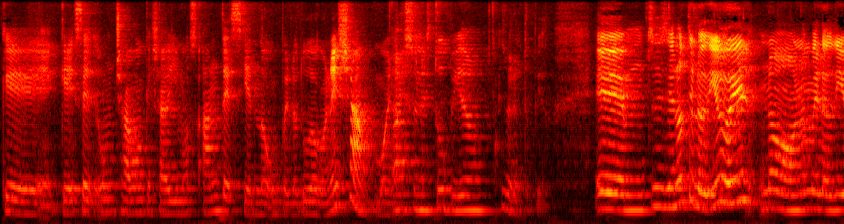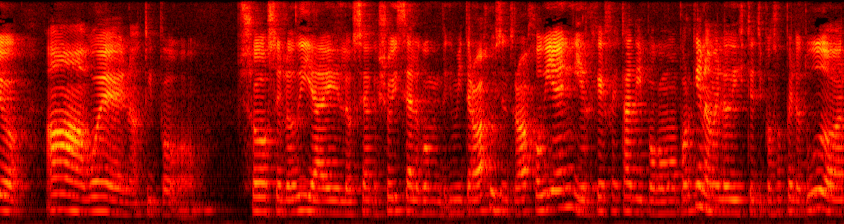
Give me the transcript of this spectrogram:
que, que es el- un chabón que ya vimos antes siendo un pelotudo con ella. Bueno, Ah, es un estúpido. es un estúpido. Eh, entonces dice, ¿no te lo dio él? No, no me lo dio. Ah, bueno, tipo, yo se lo di a él, o sea que yo hice algo, mi trabajo, hice un trabajo bien y el jefe está tipo como, ¿por qué no me lo diste? Tipo, sos pelotudo, es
